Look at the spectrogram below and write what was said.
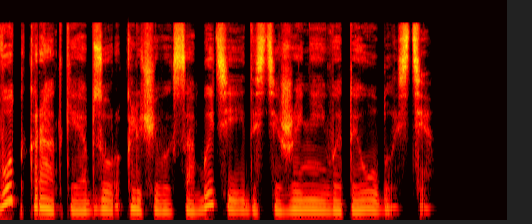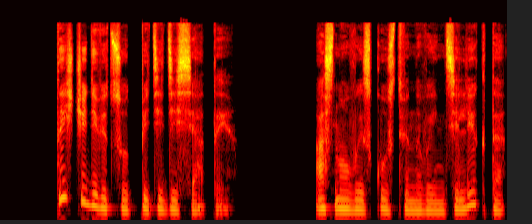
Вот краткий обзор ключевых событий и достижений в этой области. 1950-е. Основы искусственного интеллекта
